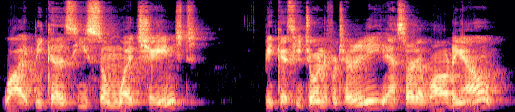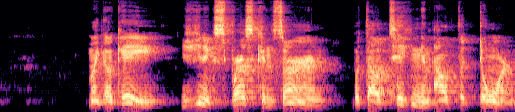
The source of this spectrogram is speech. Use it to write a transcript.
Why? Because he's somewhat changed? Because he joined a fraternity and started wilding out? I'm like, okay, you can express concern without taking him out the dorm.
